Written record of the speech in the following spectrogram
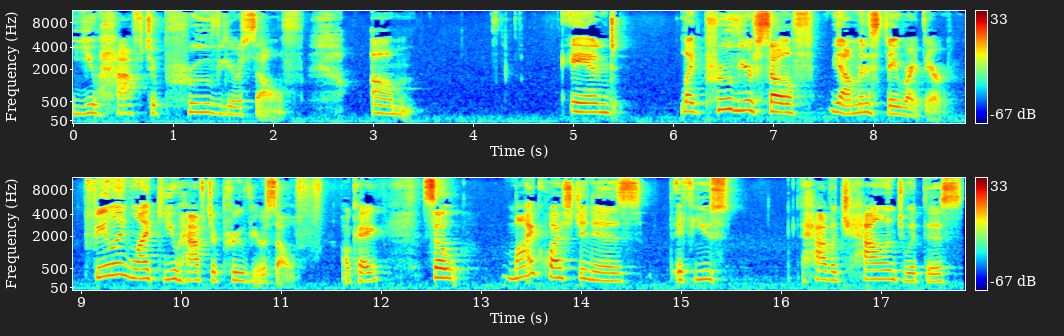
you have to prove yourself. Um, and like prove yourself. Yeah, I'm going to stay right there. Feeling like you have to prove yourself. Okay. So, my question is if you have a challenge with this,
